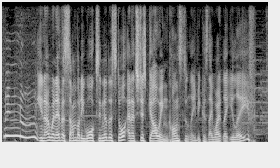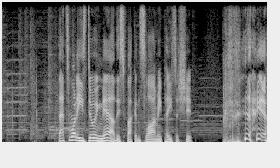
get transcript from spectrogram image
ding dong. You know, whenever somebody walks into the store, and it's just going constantly because they won't let you leave. That's what he's doing now. This fucking slimy piece of shit. here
